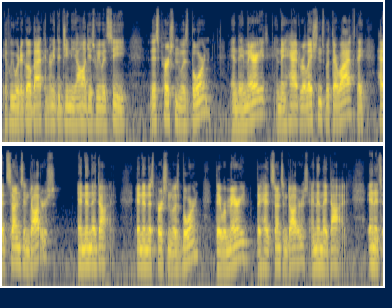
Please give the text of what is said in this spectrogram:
if we were to go back and read the genealogies, we would see this person was born and they married and they had relations with their wife. They had sons and daughters, and then they died. And then this person was born, they were married, they had sons and daughters, and then they died. And it's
